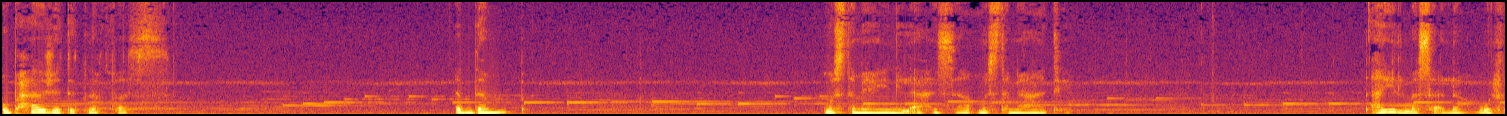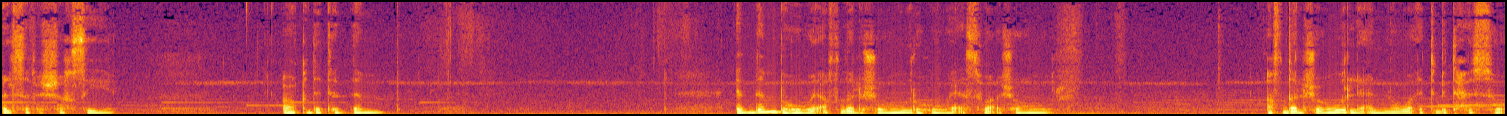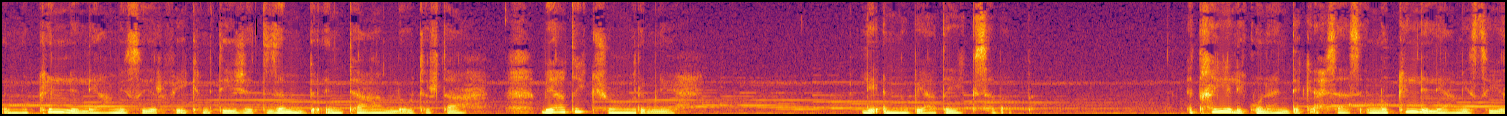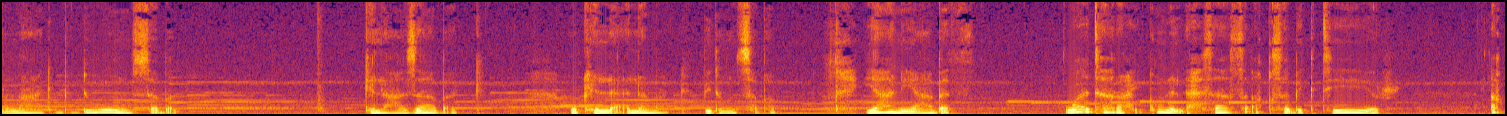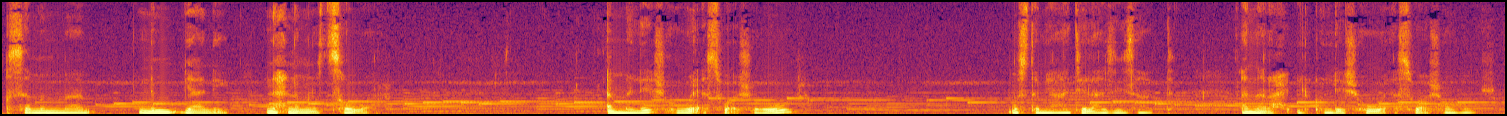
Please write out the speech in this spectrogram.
وبحاجة تتنفس. الذنب. مستمعين الأعزاء مستمعاتي. هاي المسألة والفلسفة الشخصية عقدة الذنب. الذنب هو أفضل شعور وهو أسوأ شعور. أفضل شعور لأنه وقت بتحسه إنه كل اللي عم يصير فيك نتيجة ذنب أنت عامله وترتاح. بيعطيك شعور منيح لأنه بيعطيك سبب. تخيل يكون عندك إحساس إنه كل اللي عم يصير معك بدون سبب. كل عذابك وكل ألمك بدون سبب. يعني عبث وقتها راح يكون الإحساس أقسى بكتير أقسى مما نم يعني نحن منتصور أما ليش هو أسوأ شعور؟ مستمعاتي العزيزات أنا راح لكم ليش هو أسوأ شعور.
